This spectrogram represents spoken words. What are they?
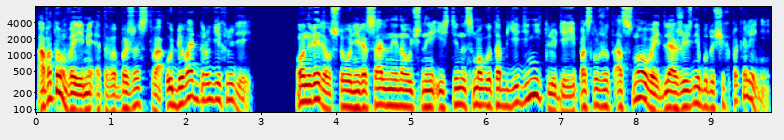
а потом во имя этого божества убивать других людей. Он верил, что универсальные научные истины смогут объединить людей и послужат основой для жизни будущих поколений.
